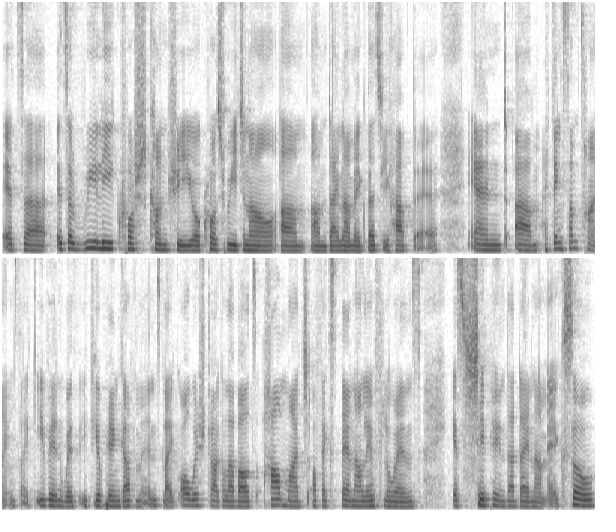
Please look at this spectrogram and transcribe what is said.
it's a it's a really cross country or cross regional um, um, dynamic that you have there, and um, I think sometimes like even with Ethiopian governments like always struggle about how much of external influence is shaping that dynamic. So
